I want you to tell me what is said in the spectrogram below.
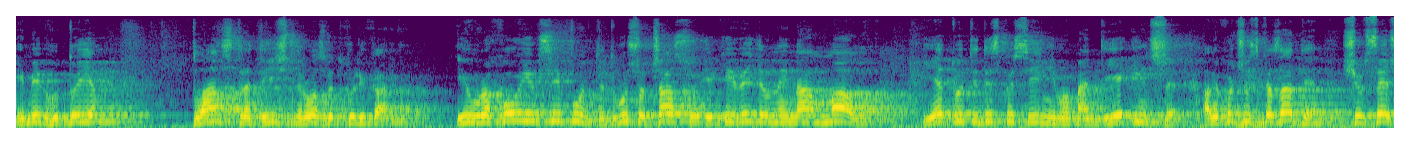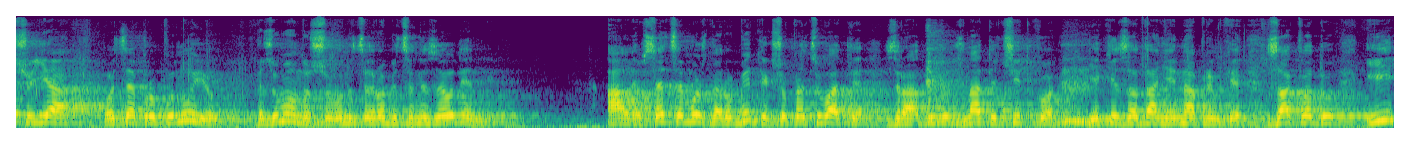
і ми готуємо план стратегічного розвитку лікарні. І враховує всі пункти, тому що часу, який виділений нам мало. Є тут і дискусійні моменти, є інше. Але хочу сказати, що все, що я оце пропоную, безумовно, що воно це робиться не за один. Але все це можна робити, якщо працювати з радою, знати чітко, які завдання і напрямки закладу. І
